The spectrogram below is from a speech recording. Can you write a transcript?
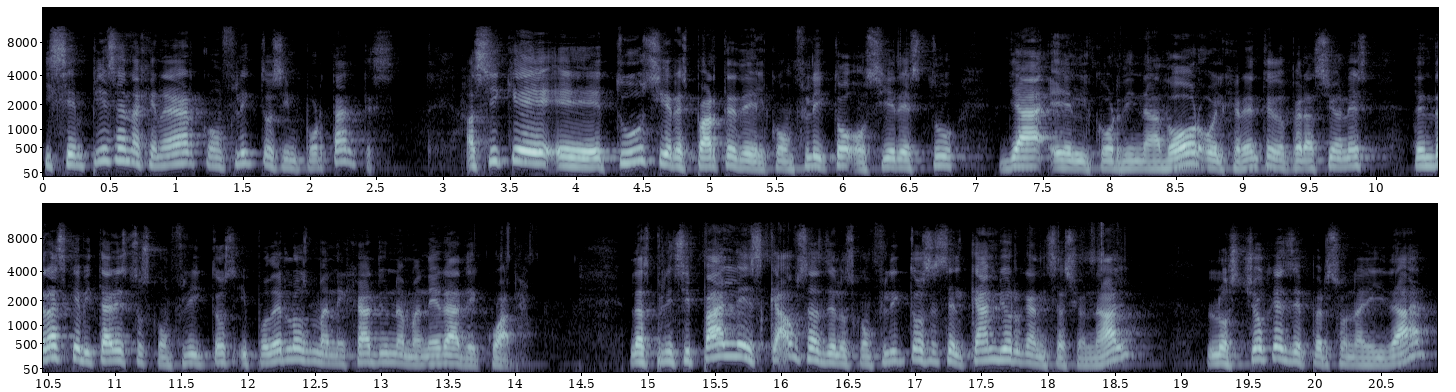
y se empiezan a generar conflictos importantes. Así que eh, tú si eres parte del conflicto o si eres tú ya el coordinador o el gerente de operaciones, tendrás que evitar estos conflictos y poderlos manejar de una manera adecuada. Las principales causas de los conflictos es el cambio organizacional, los choques de personalidad,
